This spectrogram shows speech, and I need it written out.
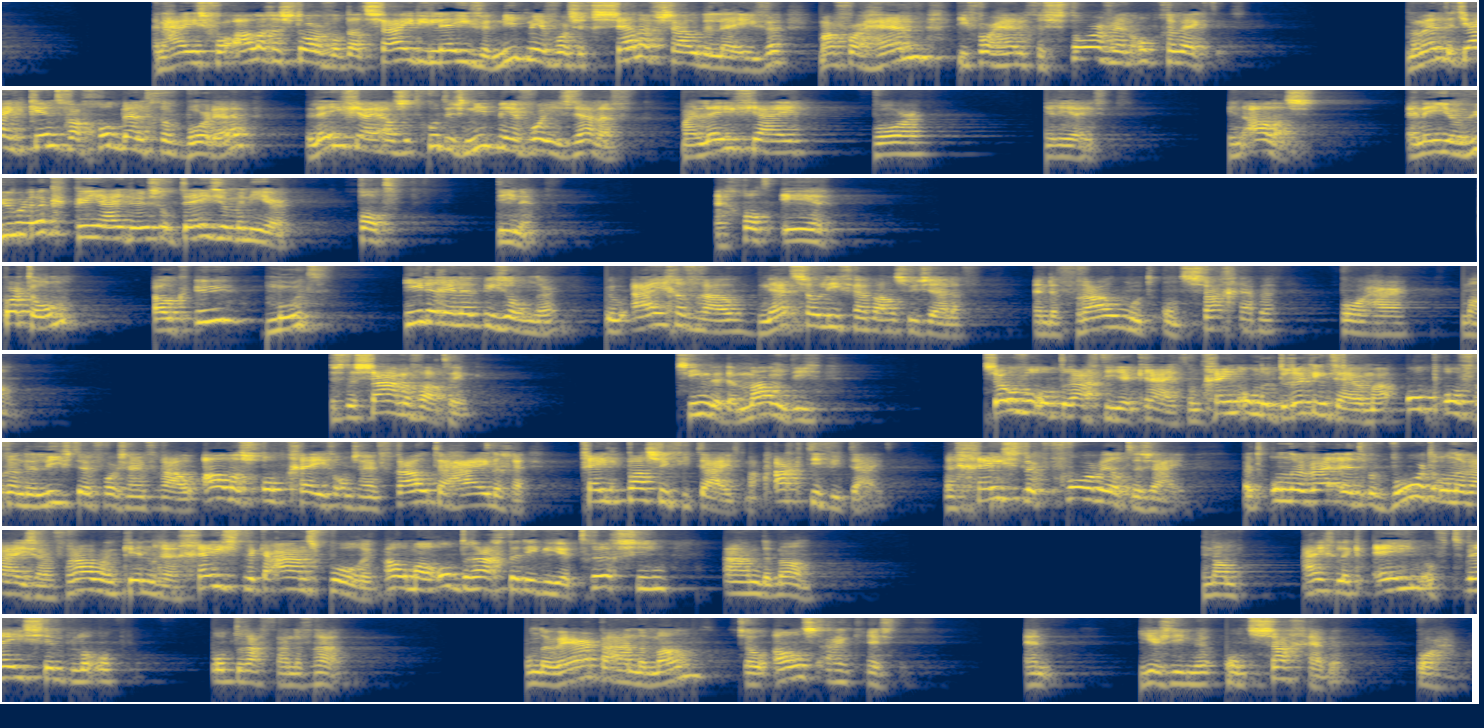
En hij is voor allen gestorven, opdat zij die leven niet meer voor zichzelf zouden leven, maar voor hem die voor hen gestorven en opgewekt is. Op het moment dat jij een kind van God bent geworden, leef jij als het goed is niet meer voor jezelf, maar leef jij voor Heer Jezus. In alles. En in je huwelijk kun jij dus op deze manier God dienen. En God eren. Kortom, ook u moet, ieder in het bijzonder, uw eigen vrouw net zo lief hebben als uzelf. En de vrouw moet ontzag hebben voor haar man. Dus de samenvatting. Zien we de man die Zoveel opdrachten hier krijgt om geen onderdrukking te hebben, maar opofferende liefde voor zijn vrouw. Alles opgeven om zijn vrouw te heiligen. Geen passiviteit, maar activiteit. Een geestelijk voorbeeld te zijn. Het, het woordonderwijs aan vrouwen en kinderen. Geestelijke aansporing. Allemaal opdrachten die we hier terugzien aan de man. En dan eigenlijk één of twee simpele op, opdrachten aan de vrouw. Onderwerpen aan de man zoals aan Christus. En hier zien we ontzag hebben voor hem.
